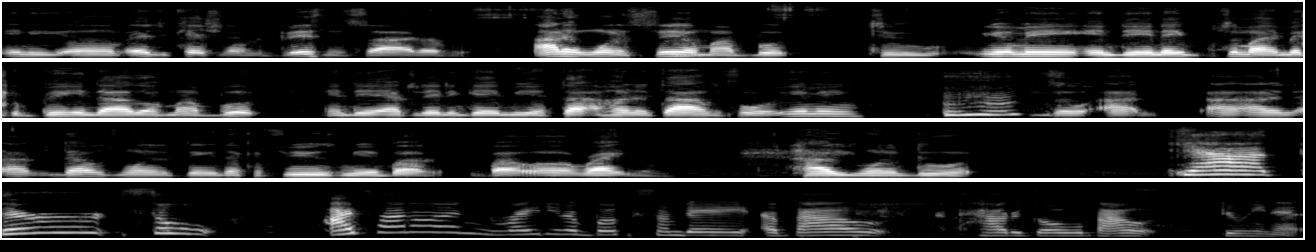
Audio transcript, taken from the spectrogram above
any um education on the business side of it. I didn't want to sell my book to you know what I mean, and then they somebody make a billion dollars off my book, and then after they done gave me a th- hundred thousand for it. You know what I mean? hmm So I, I, I, I, that was one of the things that confused me about about uh, writing. How you want to do it? Yeah, there. So I plan on writing a book someday about how to go about doing it.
